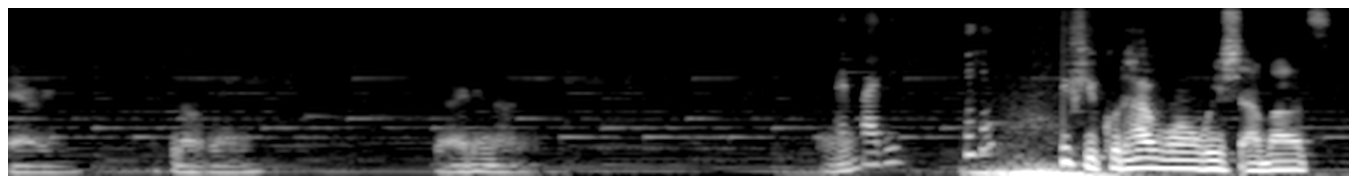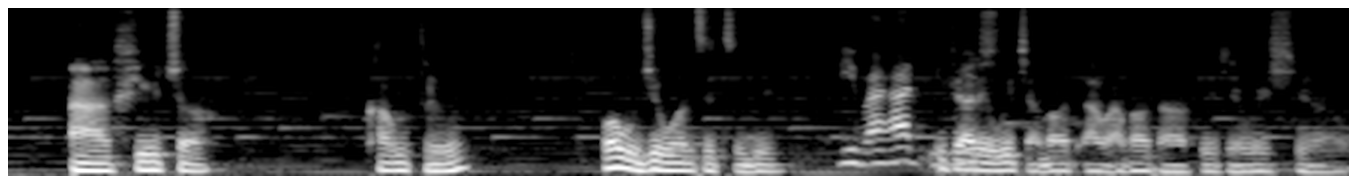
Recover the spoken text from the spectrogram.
caring keep loving. You already know. My Mhm. buddy. If you could have one wish about our future come through, what would you want it to be? If I had, a If you had a wish- wish about our about our future, wish you know,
